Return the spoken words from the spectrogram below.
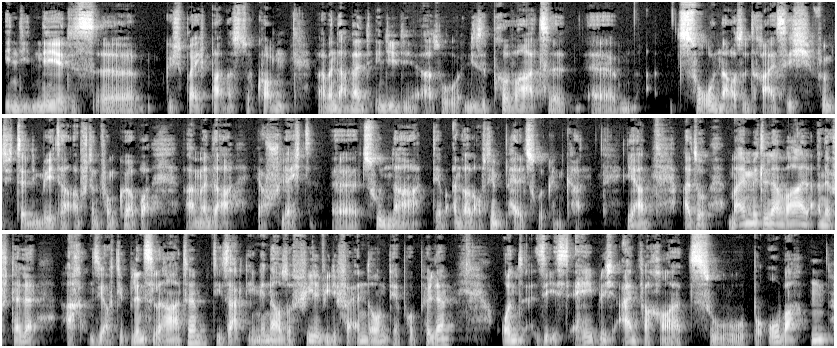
in die Nähe des äh, Gesprächspartners zu kommen, weil man damit in die, also in diese private ähm, Zone, also 30, 50 Zentimeter Abstand vom Körper, weil man da ja schlecht äh, zu nah dem anderen auf den Pelz rücken kann. Ja, also mein Mittel der Wahl an der Stelle, achten Sie auf die Blinzelrate, die sagt Ihnen genauso viel wie die Veränderung der Pupille und sie ist erheblich einfacher zu beobachten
